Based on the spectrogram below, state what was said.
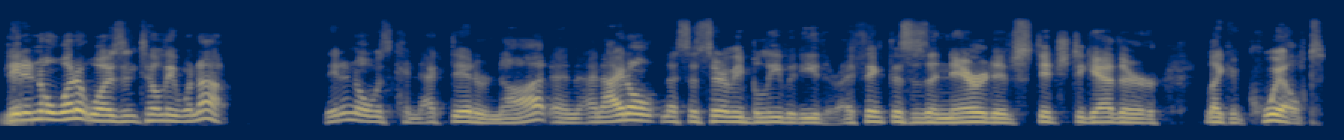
They Yeah. didn't know what it was until they went up. they didn't know it was connected or not. And, and I don't necessarily believe it either. I think this is a narrative stitched together like a quilt.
